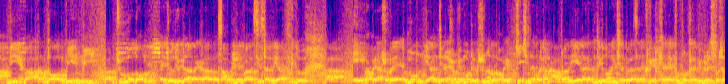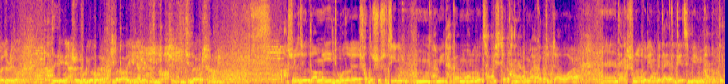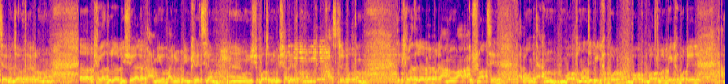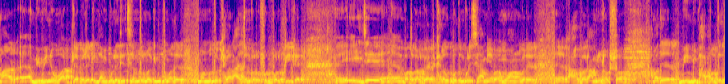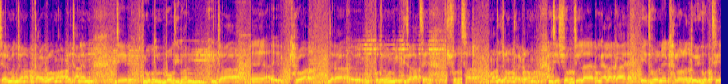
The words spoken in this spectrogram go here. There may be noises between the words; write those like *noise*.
আপনি বা আপনার দল বিএনপি বা যুব দল যদিও এটা একটা সাবঅর্ডিনেট বা সিস্টার ইয়া, কিন্তু এইভাবে আসলে ইয়াং জেনারেশনকে মোটিভেশনাল ভাবে কি চিন্তা করে? কারণ আপনার এই এলাকার ভিত্তিক অনেক ছেলেপেলা আছে ক্রিকেট খেলে ফুটবল খেলে, বিভিন্ন স্পোর্টস সাথে জড়িত। তাদেরকে নিয়ে আসলে পরিকল্পনা কি বা তাদেরকে নিয়ে আসলে কি ভাবছেন, কি চিন্তা করছেন? আসলে যেহেতু আমি যুবদলের সদস্য সচিব আমি ঢাকা মহানগর ছাব্বিশটা থানা এবং একাত্তরটা ওয়ার্ড দেখাশোনা করি। আমাকে দায়িত্ব দিয়েছেন বিএমি ভারপ্রাপ্ত চেয়ারম্যান জনাব তারেক রহমান। খেলাধুলার বিষয়ে আর আমিও পাইনিয়র টিম খেলেছিলাম উনিশশো পঁচানব্বই সালে তখন আমি ফার্স্ট ইয়ারে পড়তাম। তো খেলাধুলার ব্যাপারে আমিও আকর্ষণ আছে এবং এখন বর্তমান যে প্রেক্ষাপট বর্তমান প্রেক্ষাপটে আমার বিভিন্ন ওয়ার্ড লেভেলে কিন্তু আমি বলে দিয়েছিলাম তোমরা কিন্তু তোমাদের মন মতো খেলার আয়োজন করো ফুটবল ক্রিকেট এই যে গতকালকে একটা খেলা উদ্বোধন করেছি আমি এবং মহানগরের আহ, আহ্বায়ক আমিনুল হক আমাদের বিএনপি ভারপ্রাপ্ত চেয়ারম্যান জনাব তারেক রহমান আপনি জানেন যে নতুন প্রতিভান যারা খেলোয়াড়, যারা প্রতিভান ব্যক্তি যারা আছে সোচ্ছার আমাদের জনতার রহমান। যেসব জেলা এবং এলাকায় এই ধরনের খেলোয়াড়রা তৈরি হচ্ছে,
